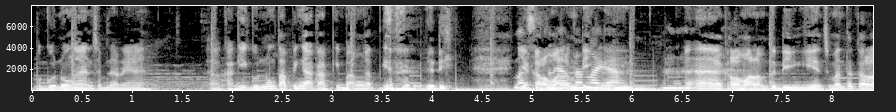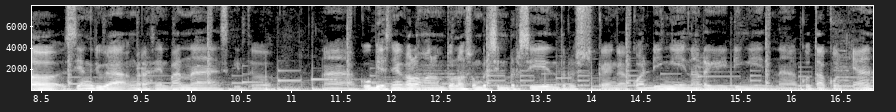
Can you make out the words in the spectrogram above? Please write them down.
pegunungan sebenarnya. Eh, kaki gunung tapi nggak kaki banget gitu. Jadi ya Masih kalau malam ya. dingin. Heeh, kalau malam tuh dingin, cuman tuh kalau siang juga ngerasain panas gitu. Nah, aku biasanya kalau malam tuh langsung bersin-bersin, terus kayak nggak kuat dingin, alergi dingin. Nah, aku takutnya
